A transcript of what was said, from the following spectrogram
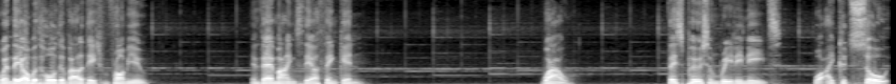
When they are withholding validation from you, in their minds they are thinking, Wow, this person really needs what I could so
